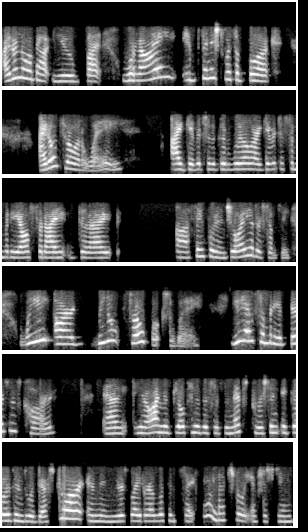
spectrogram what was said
I don't know about you, but when I am finished with a book, I don't throw it away. I give it to the Goodwill or I give it to somebody else that I that I uh, think would enjoy it or something. We are we don't throw books away. You hand somebody a business card, and you know I'm as guilty of this as the next person. It goes into a desk drawer, and then years later I look and say, "Hmm, that's really interesting."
